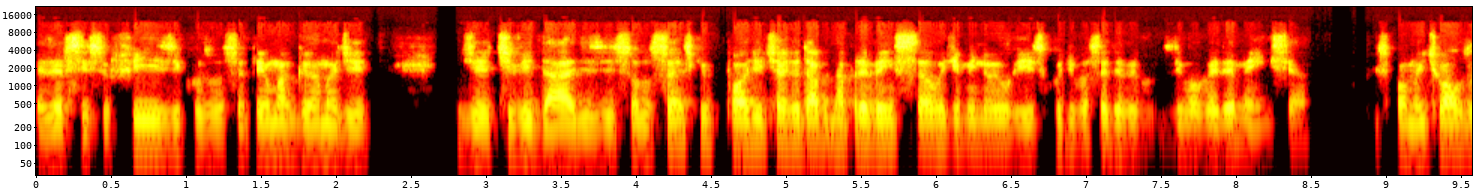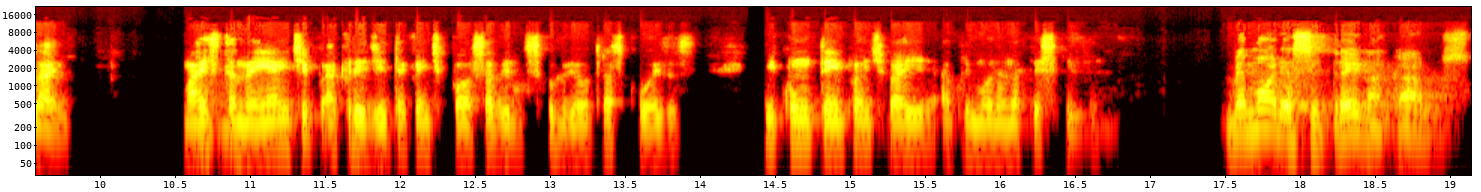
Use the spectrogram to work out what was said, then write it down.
exercício físico, você tem uma gama de, de atividades e soluções que pode te ajudar na prevenção e diminuir o risco de você desenvolver demência, principalmente o Alzheimer. Mas uhum. também a gente acredita que a gente possa vir descobrir outras coisas e com o tempo a gente vai aprimorando a pesquisa. Memória se treina, Carlos?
